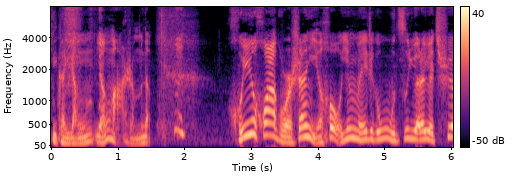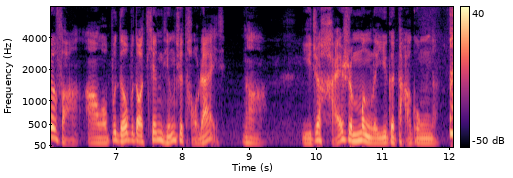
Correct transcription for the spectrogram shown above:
你看养养马什么的。回花果山以后，因为这个物资越来越缺乏啊，我不得不到天庭去讨债去。那，你这还是梦了一个打工的，啊、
